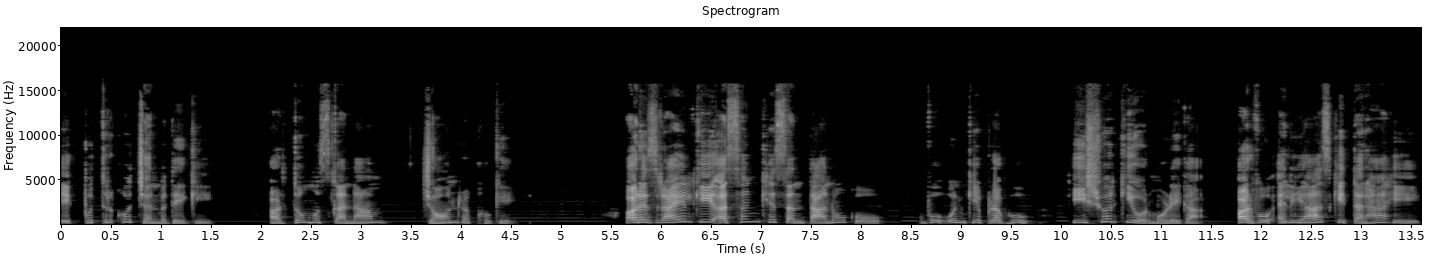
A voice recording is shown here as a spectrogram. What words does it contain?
एक पुत्र को जन्म देगी और तुम उसका नाम जॉन रखोगे। और इज़राइल की असंख्य संतानों को वो उनके प्रभु ईश्वर की ओर मोड़ेगा और वो एलियास की तरह ही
